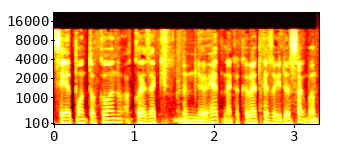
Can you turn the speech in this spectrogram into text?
célpontokon, akkor ezek nőhetnek a következő időszakban?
